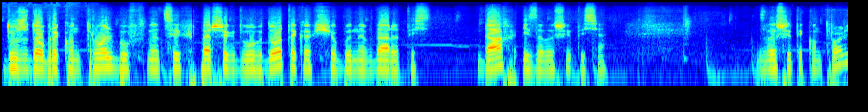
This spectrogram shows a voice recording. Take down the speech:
Дуже добрий контроль був на цих перших двох дотиках, щоб не вдаритись дах і залишитися. Залишити контроль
